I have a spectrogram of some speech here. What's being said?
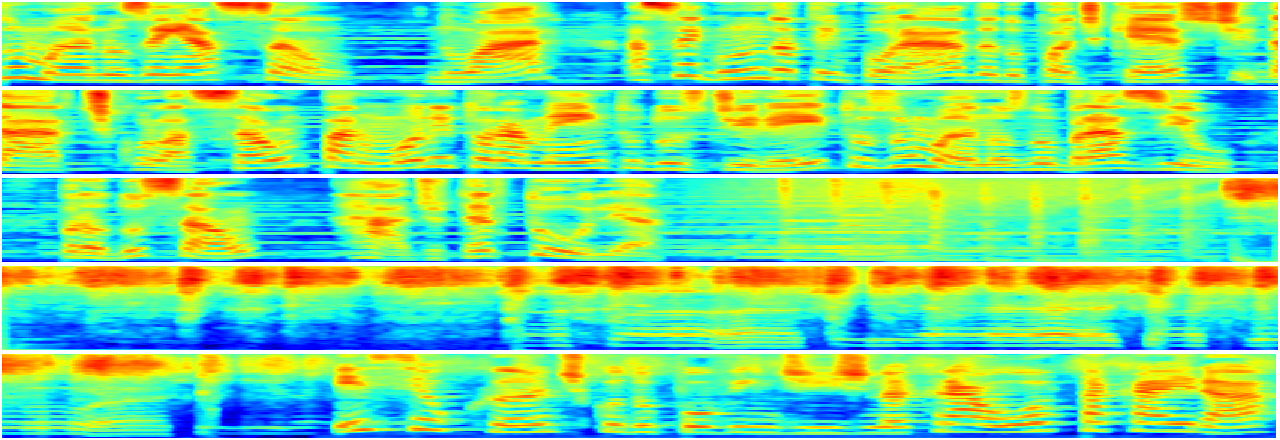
Humanos em Ação. No ar, a segunda temporada do podcast da Articulação para o Monitoramento dos Direitos Humanos no Brasil. Produção Rádio Tertúlia. Esse é o cântico do povo indígena Craô Tacairá,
